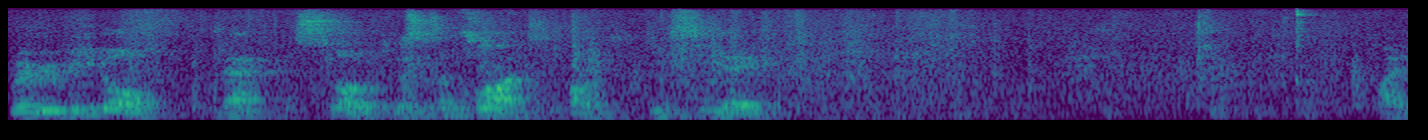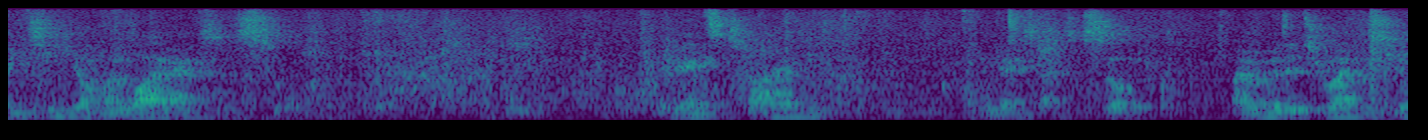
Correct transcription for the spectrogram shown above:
where we read off that slope. This is a plot of dCA by dt here on my y-axis against time on the x-axis. So I omitted to write this here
